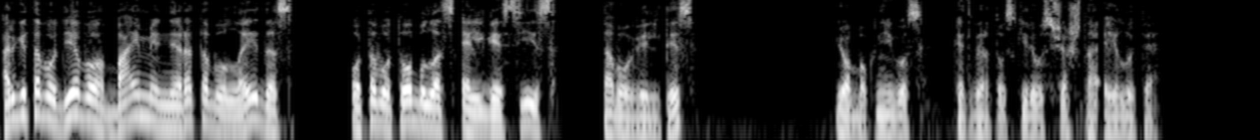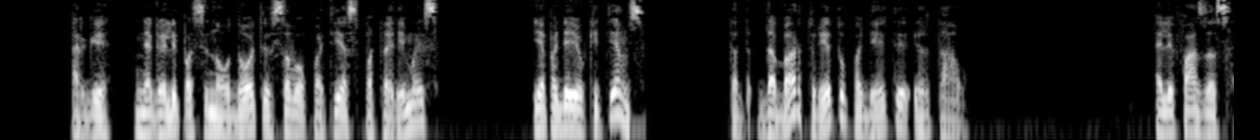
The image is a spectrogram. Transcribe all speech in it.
Argi tavo Dievo baimė nėra tavo laidas, o tavo tobulas elgesys tavo viltis? Jobo knygos ketvirtos kiriaus šešta eilutė. Argi negali pasinaudoti savo paties patarimais? Jie padėjo kitiems, tad dabar turėtų padėti ir tau. Elifazas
